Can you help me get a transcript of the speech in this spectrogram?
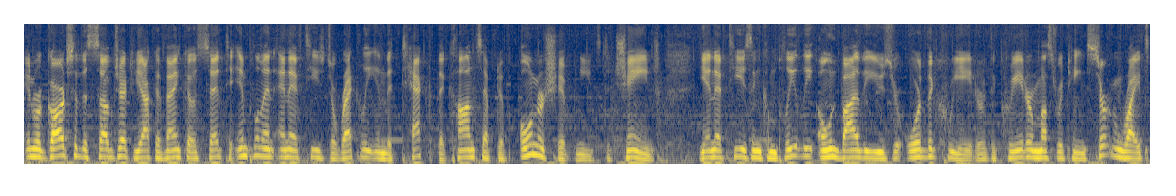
In regards to the subject, Yakovenko said to implement NFTs directly in the tech, the concept of ownership needs to change. The NFT isn't completely owned by the user or the creator. The creator must retain certain rights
